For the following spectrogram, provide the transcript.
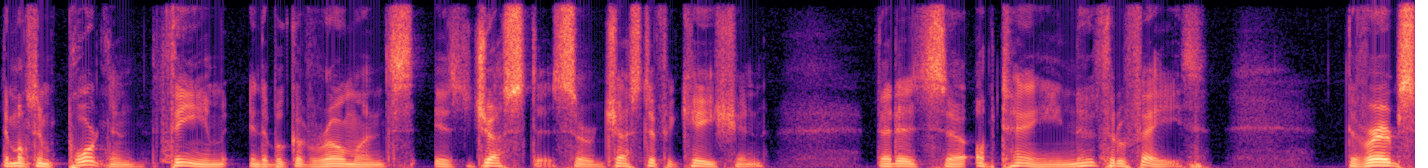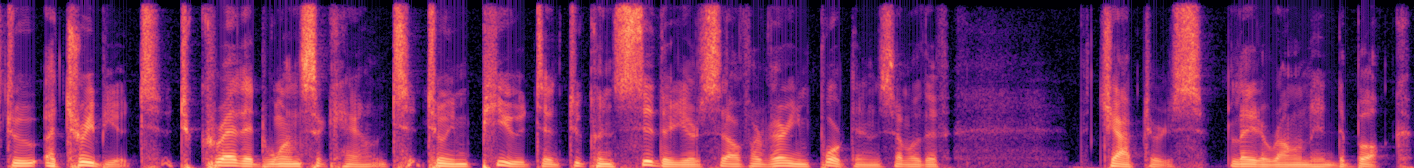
The most important theme in the book of romans is justice or justification that is uh, obtained through faith the verbs to attribute, to credit one's account, to impute, and to consider yourself are very important in some of the chapters later on in the book.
